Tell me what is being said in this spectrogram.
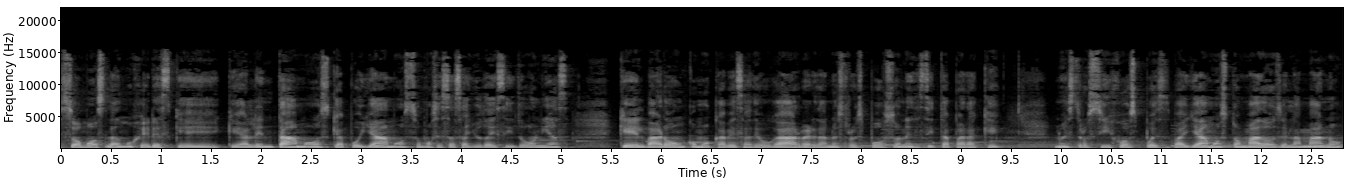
Somos las mujeres que, que, alentamos, que apoyamos, somos esas ayudas idóneas que el varón como cabeza de hogar, ¿verdad? Nuestro esposo necesita para que nuestros hijos pues vayamos tomados de la mano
